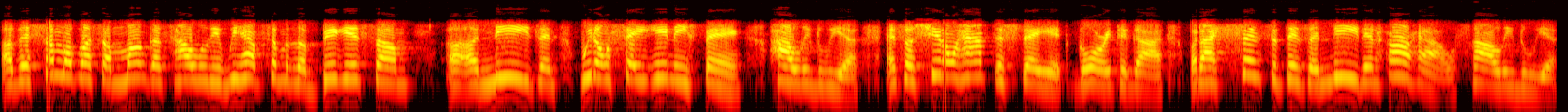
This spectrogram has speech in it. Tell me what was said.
Uh, there's some of us among us, hallelujah, we have some of the biggest um, uh, needs and we don't say anything. Hallelujah. And so she don't have to say it. Glory to God. But I sense that there's a need in her house. Hallelujah.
